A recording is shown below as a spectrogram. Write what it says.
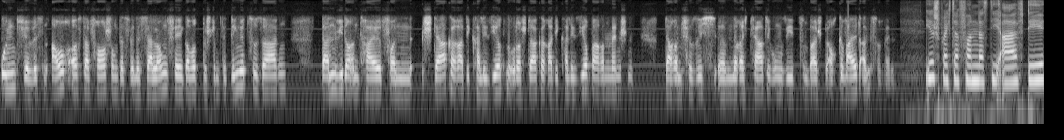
und wir wissen auch aus der Forschung, dass wenn es salonfähiger wird, bestimmte Dinge zu sagen, dann wieder ein Teil von stärker radikalisierten oder stärker radikalisierbaren Menschen darin für sich ähm, eine Rechtfertigung sieht, zum Beispiel auch Gewalt anzuwenden. Ihr sprecht davon, dass die AfD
